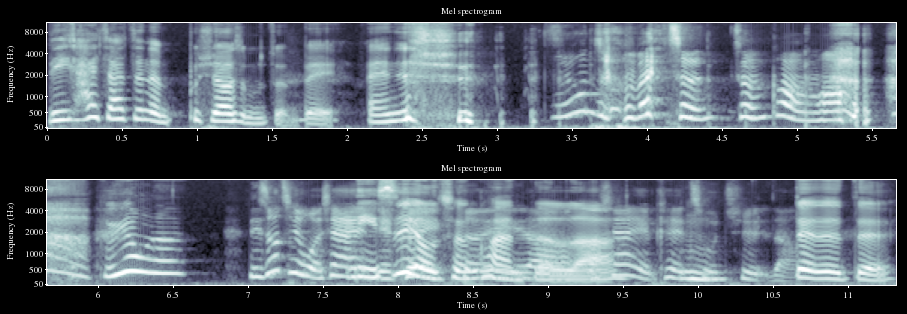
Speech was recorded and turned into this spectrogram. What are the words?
离开家真的不需要什么准备，反正就是不用准备存存款吗？不用啊。你说，其实我现在你是有存款的啦我现在也可以出去的。对对对，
